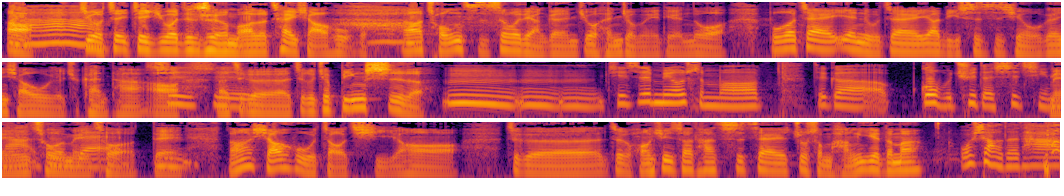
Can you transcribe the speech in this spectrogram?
啊，就这这句话就惹毛了蔡小虎，然后从此之后两个人就很久没联络。不过在彦祖在要离世之前，我跟小虎有去看他啊，那这个这个就冰释了。嗯嗯嗯，其实没有什么这个。过不去的事情，没错，没错，对。然后小虎早期哈，这个这个黄轩知道他是在做什么行业的吗？我晓得他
